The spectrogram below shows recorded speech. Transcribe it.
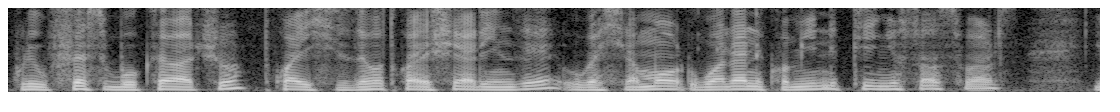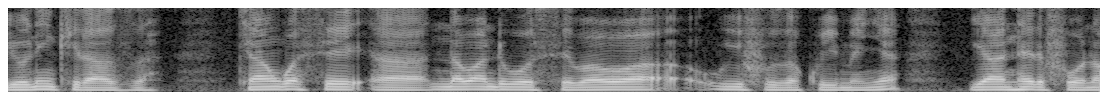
kuri facebook yacu twayishyizeho twarisharinze ugashyiramo rwandan community new south wales iyo link iraza. Cyangwa se n'abandi bose baba wifuza kuyimenya ya telefone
